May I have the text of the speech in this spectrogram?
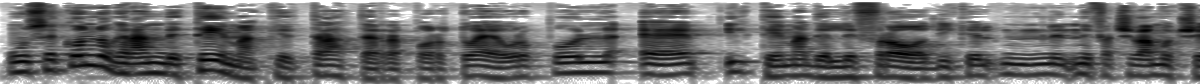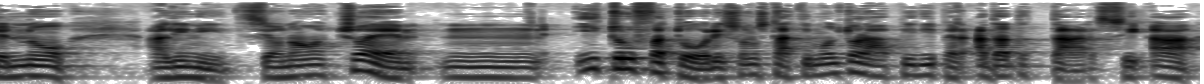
Un secondo grande tema che tratta il rapporto Europol è il tema delle frodi, che ne facevamo cenno all'inizio, no? cioè mh, i truffatori sono stati molto rapidi per, ad adattarsi a,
